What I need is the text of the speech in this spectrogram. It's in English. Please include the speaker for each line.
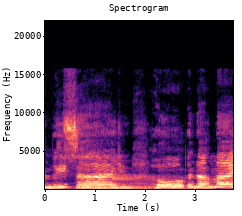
Speaker 1: beside you. Open up my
